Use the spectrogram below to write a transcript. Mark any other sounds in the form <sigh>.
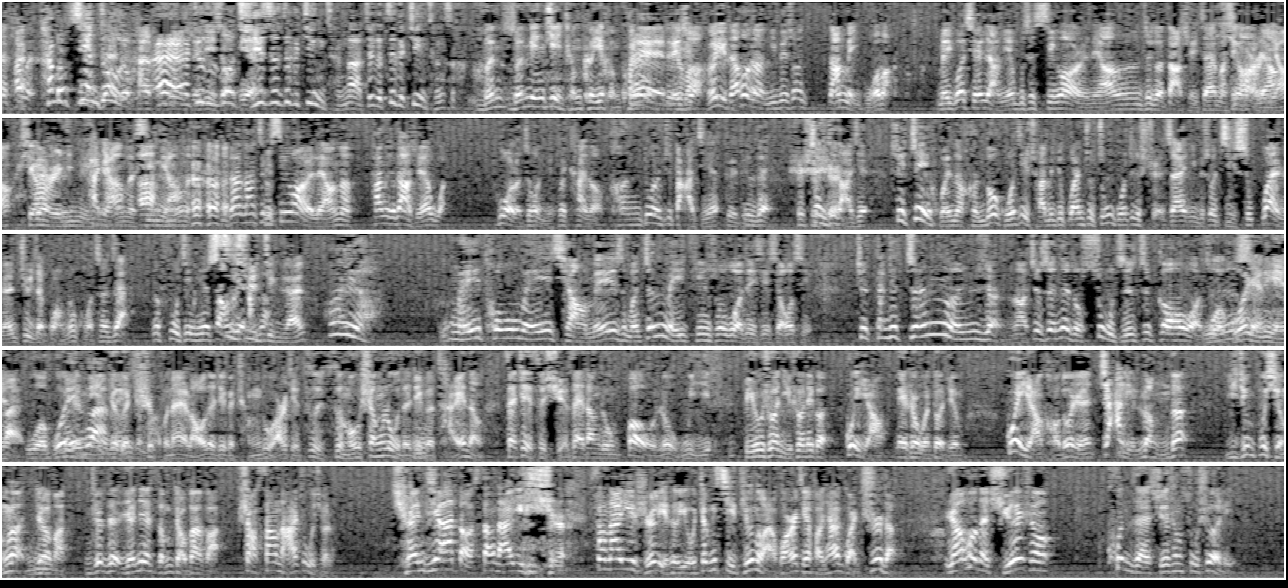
他们他们现在都还哎，就是说，其实实这个进程啊，这个这个进程是很文文明进程可以很快，对，没吧错，可以。然后呢，你别说拿美国吧，美国前两年不是新奥尔良这个大水灾嘛，新奥尔良新奥尔良他娘的啊新娘的。那他这个新奥尔良呢，他那个大水还晚过了之后，你会看到很多人去打劫，对对对不对？是是甚至打劫。所以这回呢，很多国际传媒就关注中国这个雪灾。你比如说，几十万人聚在广州火车站，那附近那些商秩店序井然。哎呀，没偷没抢没什么，真没听说过这些消息，就感觉真能忍啊，就是那种素质之高啊，我国人民我国人民这个吃苦耐劳的这个程度，而且自自谋生路的这个才能，在这次雪灾当中暴露无遗。比如说，你说那个贵阳，那时候我做节目，贵阳好多人家里冷的已经不行了，你知道吗？你这这人家怎么找办法？上桑拿住去了。全家到桑拿浴室，桑拿浴室里头有蒸汽，挺暖和，而且好像还管吃的。然后呢，学生困在学生宿舍里，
